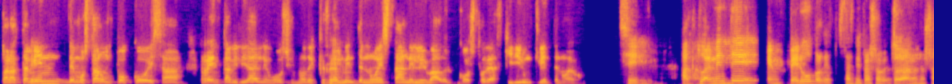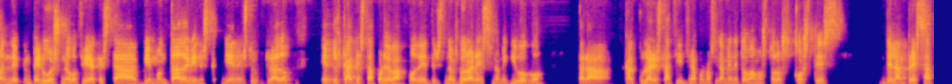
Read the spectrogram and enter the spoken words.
para también demostrar un poco esa rentabilidad del negocio, ¿no? De que realmente no es tan elevado el costo de adquirir un cliente nuevo. Sí. Actualmente en Perú, porque estas cifras sobre todo no son de, en Perú, es un negocio ya que está bien montado y bien, estructurado. El CAC está por debajo de 300 dólares, si no me equivoco. Para calcular esta cifra, pues básicamente tomamos todos los costes de la empresa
